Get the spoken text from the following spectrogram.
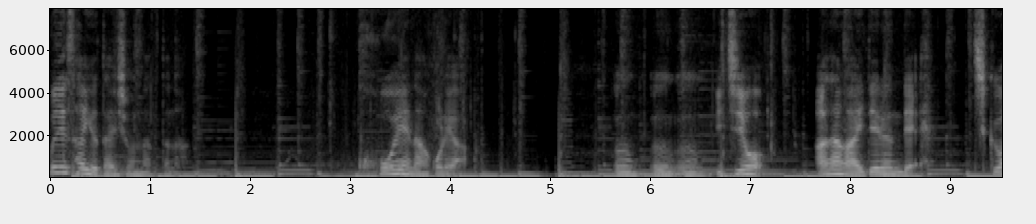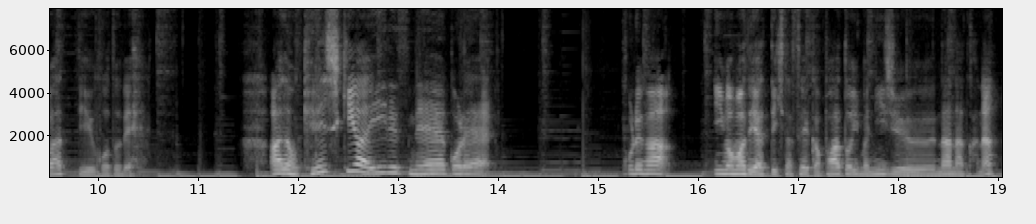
これで左右対称になったな。怖えなこりゃ。うんうんうん。一応穴が開いてるんでちくわっていうことで。あでも形式はいいですねこれ。これが今までやってきた成果。パート今27かな。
